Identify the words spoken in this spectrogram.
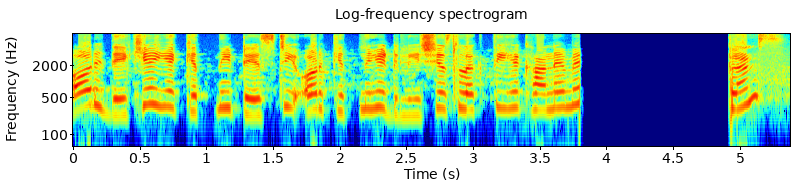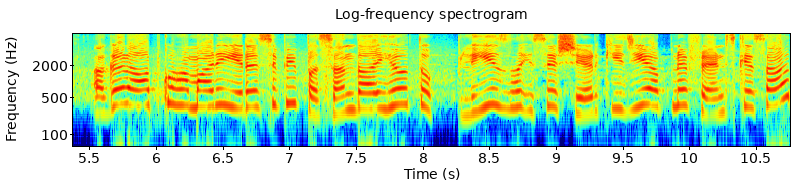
और देखिए ये कितनी टेस्टी और कितनी ही डिलीशियस लगती है खाने में। फ्रेंड्स अगर आपको हमारी ये रेसिपी पसंद आई हो तो प्लीज़ इसे शेयर कीजिए अपने फ्रेंड्स के साथ।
